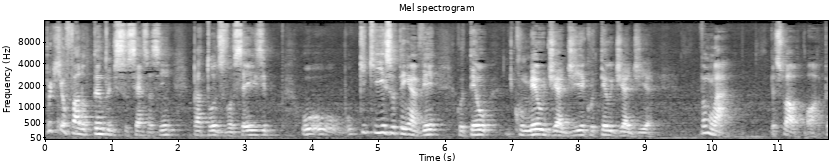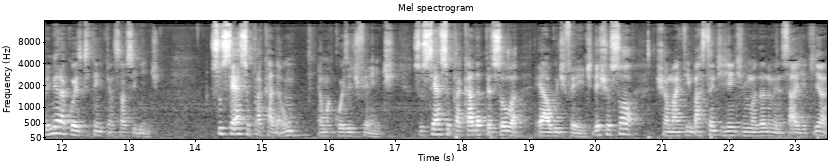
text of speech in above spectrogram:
Por que eu falo tanto de sucesso assim para todos vocês? E o, o, o que, que isso tem a ver com o teu, com o meu dia a dia, com o teu dia a dia? Vamos lá. Pessoal, ó, a primeira coisa que você tem que pensar é o seguinte. Sucesso para cada um é uma coisa diferente. Sucesso para cada pessoa é algo diferente. Deixa eu só chamar, tem bastante gente me mandando mensagem aqui, ó.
